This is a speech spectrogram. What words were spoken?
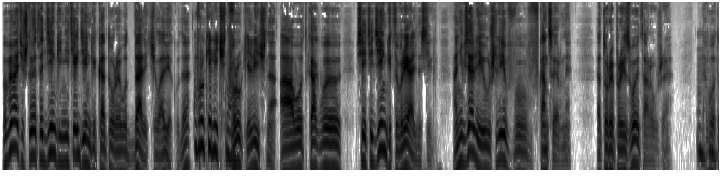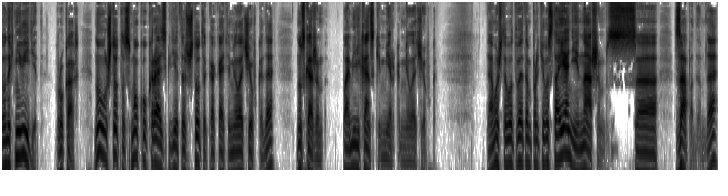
Вы понимаете, что это деньги не те деньги, которые вот дали человеку, да? В руки лично. В руки лично. А вот как бы все эти деньги-то в реальности, они взяли и ушли в, в концерны, которые производят оружие. Угу. Вот, он их не видит в руках. Ну, что-то смог украсть где-то, что-то какая-то мелочевка, да? Ну, скажем, по американским меркам мелочевка. Потому что вот в этом противостоянии нашем с Западом, да,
